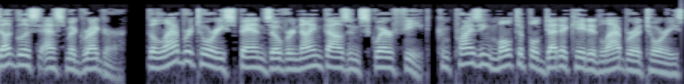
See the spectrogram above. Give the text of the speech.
Douglas S. McGregor. The laboratory spans over 9,000 square feet, comprising multiple dedicated laboratories,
